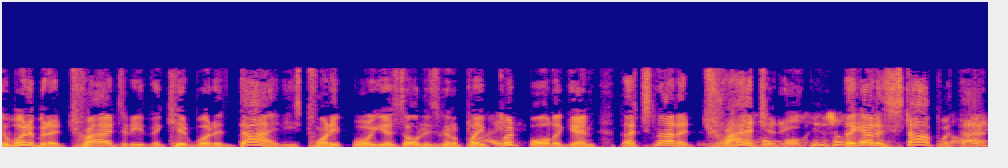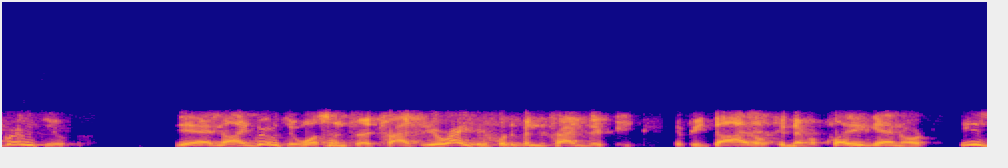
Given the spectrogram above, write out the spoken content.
It would have been a tragedy if the kid would have died. He's 24 years old. He's going to play Right. football again. That's not a tragedy. He's They got to stop with No, I that. agree with you. Yeah, no, I agree with you. It wasn't a tragedy. You're right. It would have been a tragedy if he, if he died or could never play again. Or he's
